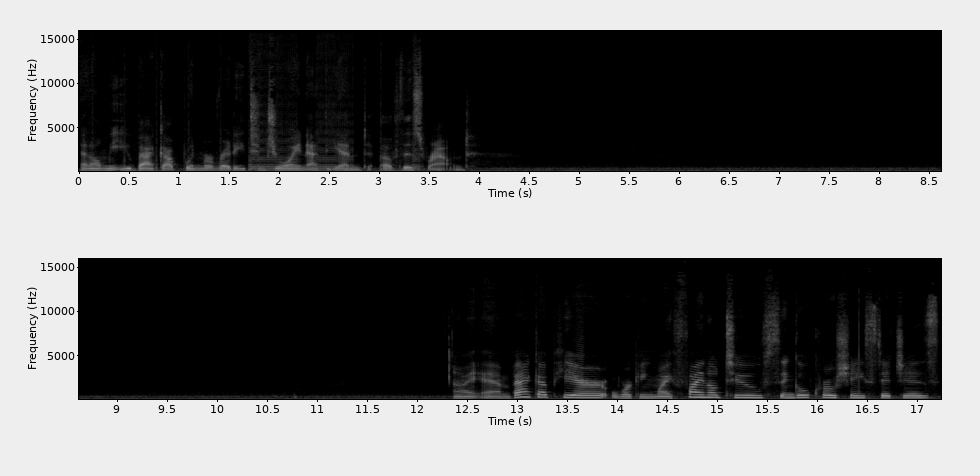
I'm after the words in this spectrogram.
and I'll meet you back up when we're ready to join at the end of this round. I am back up here working my final two single crochet stitches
